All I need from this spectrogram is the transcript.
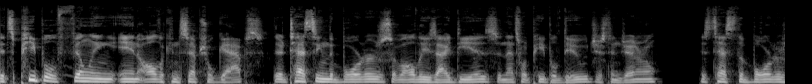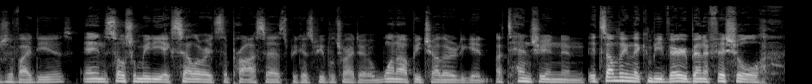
It's people filling in all the conceptual gaps. They're testing the borders of all these ideas, and that's what people do just in general. Is test the borders of ideas. And social media accelerates the process because people try to one up each other to get attention. And it's something that can be very beneficial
